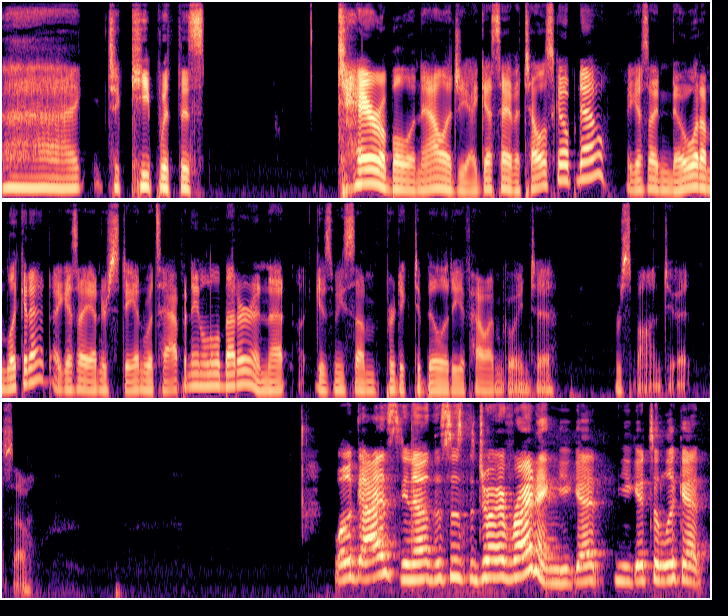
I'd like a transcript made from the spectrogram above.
uh, to keep with this terrible analogy. I guess I have a telescope now. I guess I know what I'm looking at. I guess I understand what's happening a little better, and that gives me some predictability of how I'm going to respond to it. So well, guys, you know, this is the joy of writing. You get you get to look at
